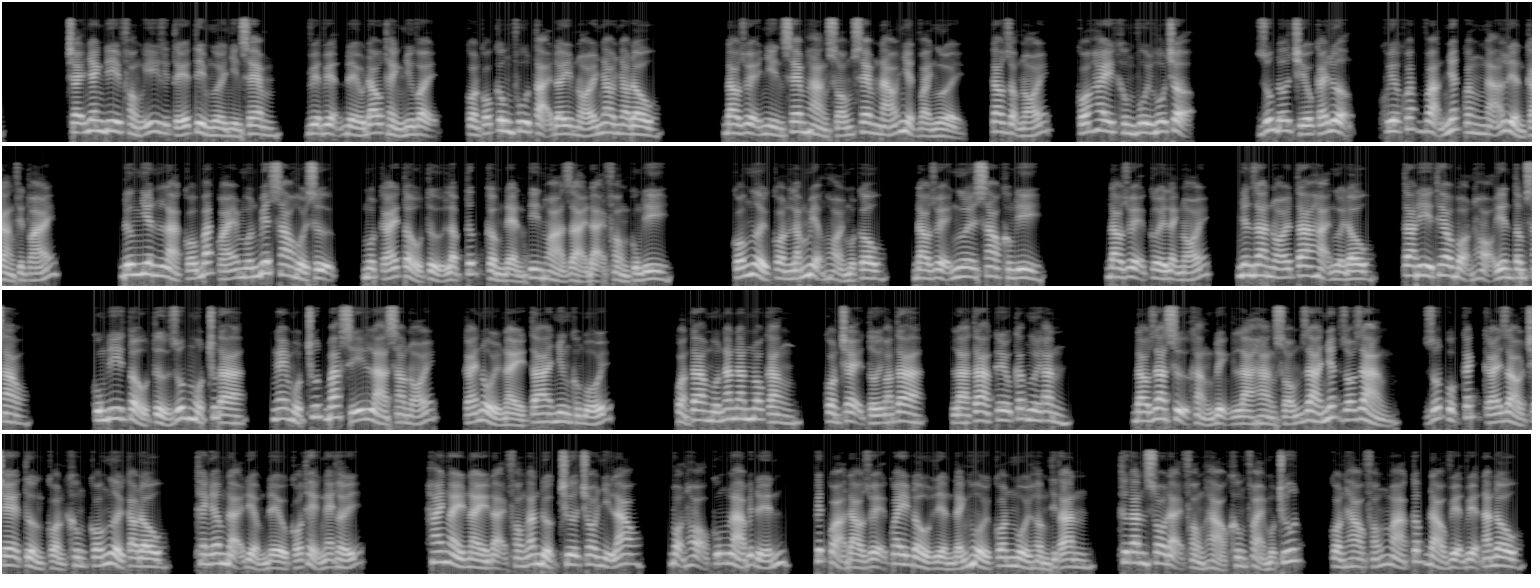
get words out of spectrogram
Chạy nhanh đi phòng y tế tìm người nhìn xem, viện viện đều đau thành như vậy, còn có công phu tại đây nói nhau nhau đâu. Đào Duệ nhìn xem hàng xóm xem náo nhiệt vài người, cao giọng nói, có hay không vui hỗ trợ. Giúp đỡ chiếu cái lượng, khuya khoắt vạn nhất quăng ngã liền càng phiền thoái. Đương nhiên là có bắt quái muốn biết sao hồi sự, một cái tẩu tử lập tức cầm đèn tin hòa giải đại phòng cùng đi. Có người còn lắm miệng hỏi một câu, Đào Duệ ngươi sao không đi? Đào Duệ cười lạnh nói, nhân ra nói ta hại người đâu, ta đi theo bọn họ yên tâm sao? Cùng đi tẩu tử giúp một chút ta, nghe một chút bác sĩ là sao nói, cái nổi này ta nhưng không bối. Quản ta muốn ăn ăn no căng, còn chạy tới hoán ta, là ta kêu các ngươi ăn. Đào ra sự khẳng định là hàng xóm ra nhất rõ ràng, rốt cuộc cách cái rào che tưởng còn không có người cao đâu, thanh âm đại điểm đều có thể nghe thấy. Hai ngày này đại phòng ăn được chưa cho nhị lao, bọn họ cũng là biết đến, kết quả đào duệ quay đầu liền đánh hồi con ngồi hầm thịt ăn, thức ăn so đại phòng hảo không phải một chút, còn hào phóng mà cấp đào viện viện ăn đâu.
